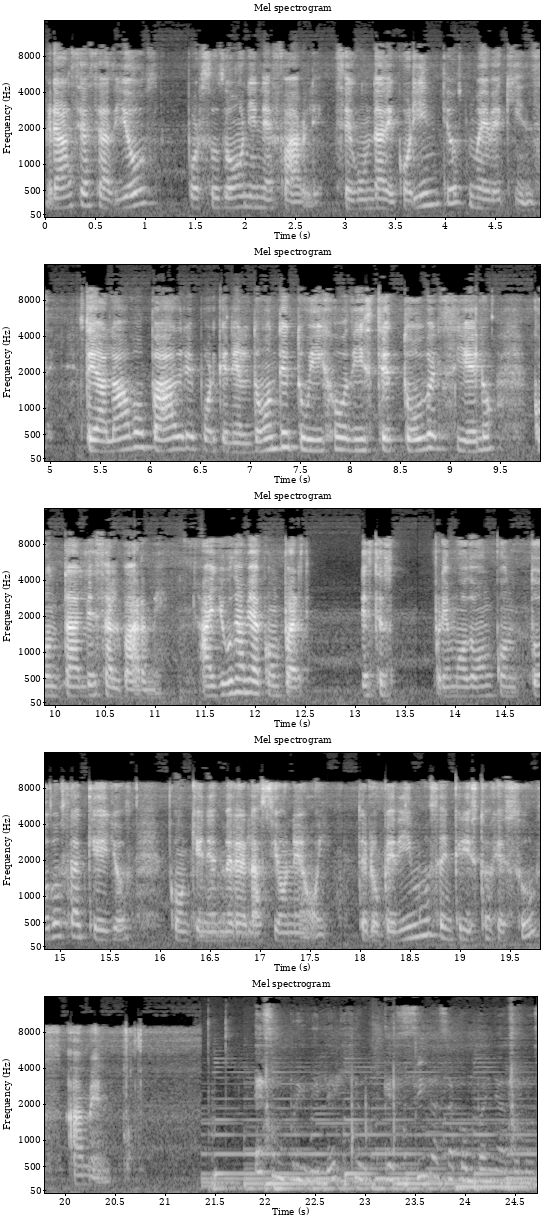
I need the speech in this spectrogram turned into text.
Gracias a Dios por su don inefable. Segunda de Corintios 9:15. Te alabo, Padre, porque en el don de tu Hijo diste todo el cielo con tal de salvarme. Ayúdame a compartir este supremo don con todos aquellos con quienes me relacione hoy. Te lo pedimos en Cristo Jesús. Amén. Es un privilegio que sigas acompañándonos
